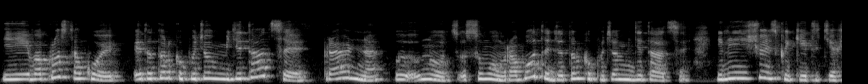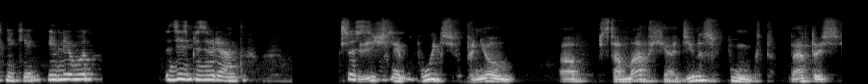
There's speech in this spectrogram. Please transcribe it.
И вопрос такой, это только путем медитации, правильно? Ну, с умом работать, да только путем медитации. Или еще есть какие-то техники? Или вот Здесь без вариантов. Личный путь, в нем а, самадхи один из пунктов. Да? То есть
